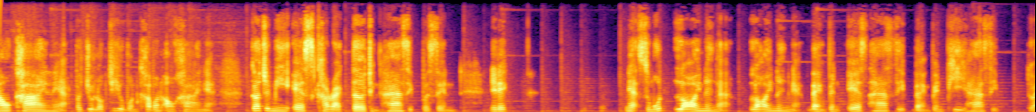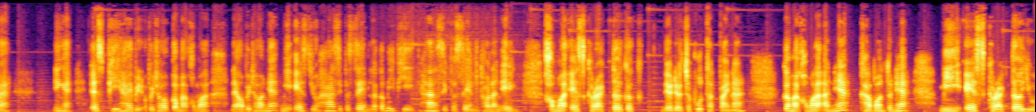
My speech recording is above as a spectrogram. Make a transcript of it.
อัลคายเนี่ยประจุลบที่อยู่บนคาร์บอนอัลคายเนี่ย ก็จะมี S character ถึง 50%นี่เด็กเนี่ยสมมติร้อยหนึ่งอะ ร้อยหนึ่งเนี่ยแบ่งเป็น S 50แบ่งเป็น P 50ถูกไหมนี่ไง SP hybrid orbital ก็หมายความว่าใน orbital เนี้ยมี S อยู่ 50%แล้วก็มี P อีก 50%เท่านั้นเองคำว่า S character ก็เดี๋ยวเดี๋ยวจะพูดถัดไปนะ ก็หมายความว่าอันเนี้ยคาร์บอนตัวเนี้ยมี S character อยู่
